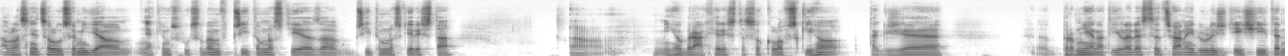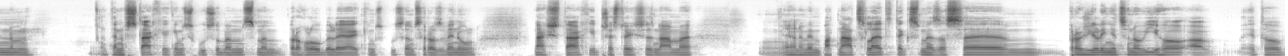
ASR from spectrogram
a vlastně celou jsem ji dělal nějakým způsobem v přítomnosti a za přítomnosti Rista, mýho bráchy Rista Sokolovského, takže eh, pro mě na téhle desce třeba nejdůležitější ten, ten vztah, jakým způsobem jsme prohloubili a jakým způsobem se rozvinul náš vztah, i přesto, že se známe já nevím, 15 let, tak jsme zase mm, prožili něco nového a je to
